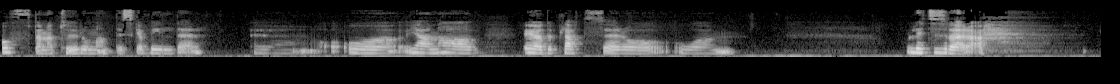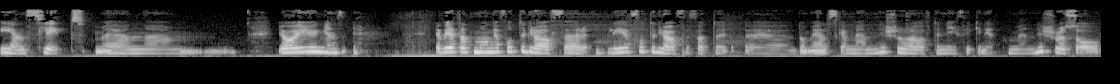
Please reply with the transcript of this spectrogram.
ofta naturromantiska bilder. Eh, och gärna av ödeplatser och, och, och lite sådär äh, ensligt. Men um, jag är ju ingen jag vet att många fotografer blev fotografer för att eh, de älskar människor och har haft en nyfikenhet på människor och så.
